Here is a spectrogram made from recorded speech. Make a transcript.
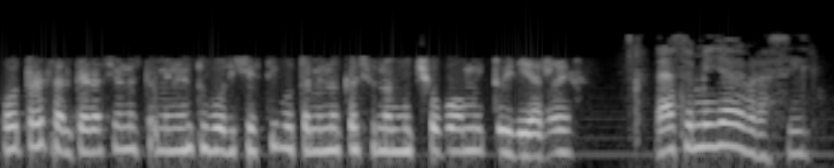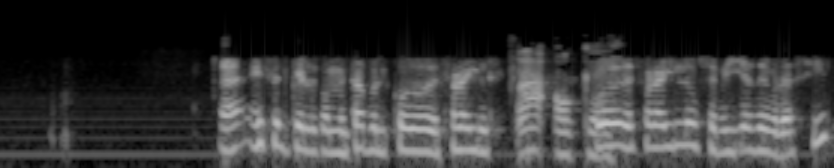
otras alteraciones también en tubo digestivo, también ocasiona mucho vómito y diarrea. La semilla de Brasil. Ah, es el que le comentaba el codo de fraile. Ah, ok. Codo de fraile o semilla de Brasil.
